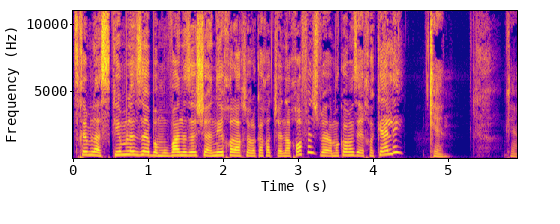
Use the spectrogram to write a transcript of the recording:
צריכים להסכים לזה, במובן הזה שאני יכולה עכשיו לקחת שנה חופש, והמקום הזה יחכה לי? כן, כן.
